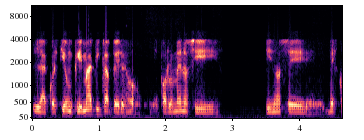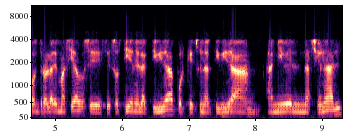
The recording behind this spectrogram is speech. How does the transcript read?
la cuestión climática, pero por lo menos si, si no se descontrola demasiado, se, se sostiene la actividad porque es una actividad a nivel nacional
